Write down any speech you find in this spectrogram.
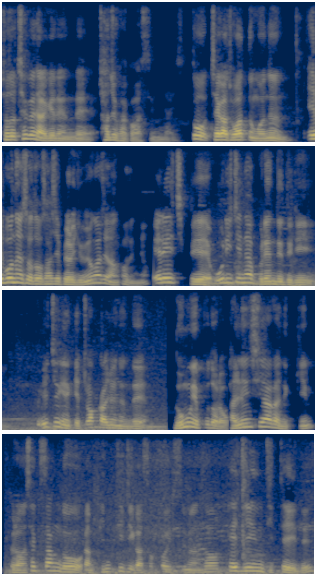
저도 최근에 알게 되는데 자주 갈 것 같습니다 또 제가 좋았던 거는 일본에서도 사실 별로 유명하진 않거든요. LHP의 오리지널 브랜드들이 그 1층에 이렇게 쫙 깔려있는데 너무 예쁘더라고. 발렌시아가 느낌? 그런 색상도 약간 빈티지가 섞어 있으면서 해진 디테일들?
